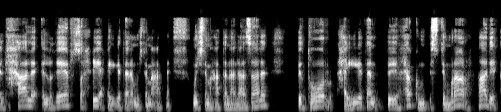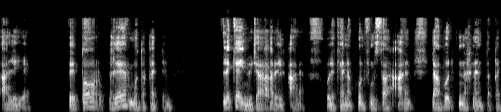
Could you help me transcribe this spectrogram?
الحالة الغير صحية حقيقة لمجتمعاتنا، مجتمعاتنا لا زالت في طور حقيقة بحكم استمرار هذه الآلية في طور غير متقدم. لكي نجاري العالم ولكي نكون في مستوى العالم لابد أن إحنا ننتقل.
